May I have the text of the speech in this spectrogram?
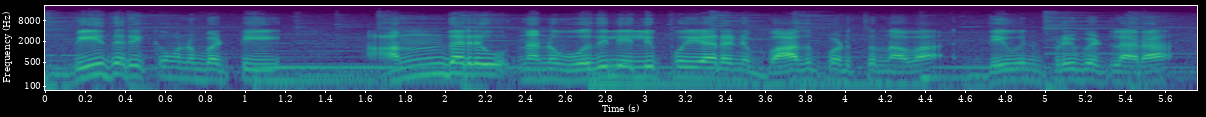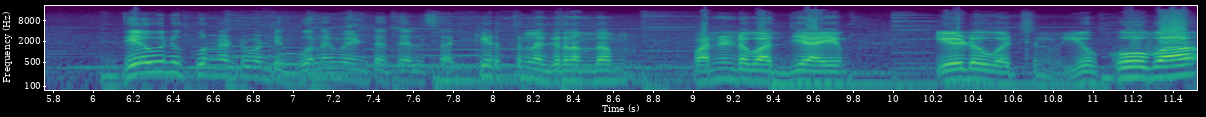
బీదరికమును బట్టి అందరూ నన్ను వదిలి వెళ్ళిపోయారని బాధపడుతున్నావా? దేవుని ప్రియబెట్లారా దేవునికి ఉన్నటువంటి గుణం ఏంటో తెలుసా? కీర్తనల గ్రంథం పన్నెండవ అధ్యాయం ఏడవ వచనం. ఎక్కువగా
